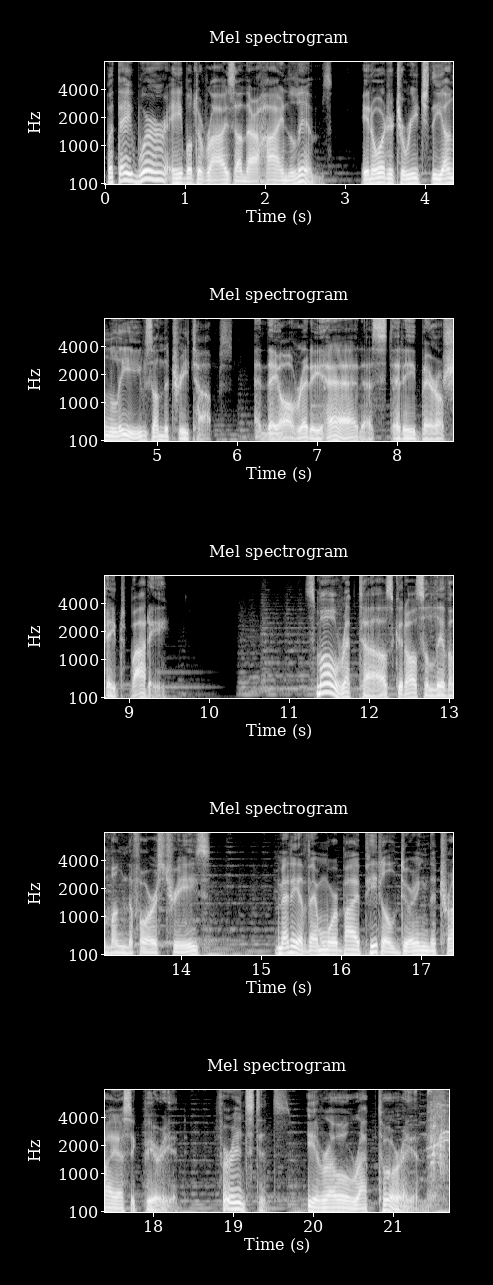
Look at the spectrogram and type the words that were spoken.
But they were able to rise on their hind limbs in order to reach the young leaves on the treetops, and they already had a steady barrel shaped body. Small reptiles could also live among the forest trees. Many of them were bipedal during the Triassic period. For instance, Eoraptorians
